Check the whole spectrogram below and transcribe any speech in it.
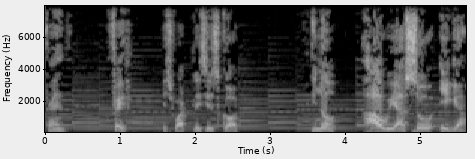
Friend, faith is what pleases God. You know how we are so eager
